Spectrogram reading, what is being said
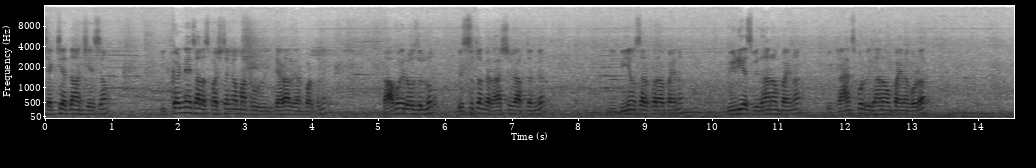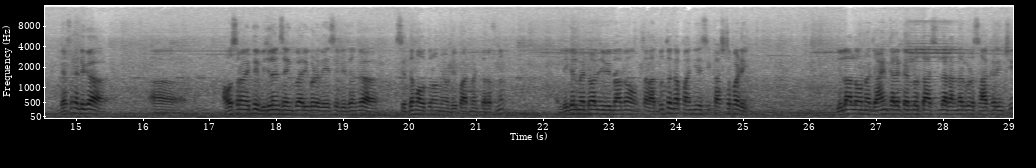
చెక్ చేద్దామని చేసాం ఇక్కడనే చాలా స్పష్టంగా మాకు ఈ తేడాలు కనపడుతున్నాయి. రాబోయే రోజుల్లో విస్తృతంగా రాష్ట్ర వ్యాప్తంగా ఈ బియ్యం సరఫరా పైన పీడిఎస్ విధానం పైన ఈ ట్రాన్స్పోర్ట్ విధానం పైన కూడా డెఫినెట్గా అవసరమైతే విజిలెన్స్ ఎంక్వైరీ కూడా వేసే విధంగా సిద్ధమవుతున్నాం మేము డిపార్ట్మెంట్ తరఫున. లీగల్ మెట్రాలజీ విభాగం చాలా అద్భుతంగా పనిచేసి కష్టపడి జిల్లాలో ఉన్న జాయింట్ కలెక్టర్లు తహసీల్దార్ అందరూ కూడా సహకరించి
